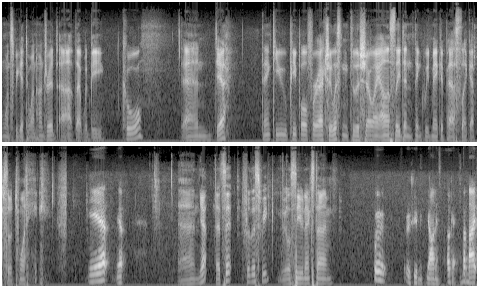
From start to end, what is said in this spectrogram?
Once we get to 100, uh, that would be cool. And yeah, thank you people for actually listening to the show. I honestly didn't think we'd make it past like episode 20. Yep, yep. and yeah, that's it for this week. We will see you next time. Excuse me, yawning. Okay, bye bye.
